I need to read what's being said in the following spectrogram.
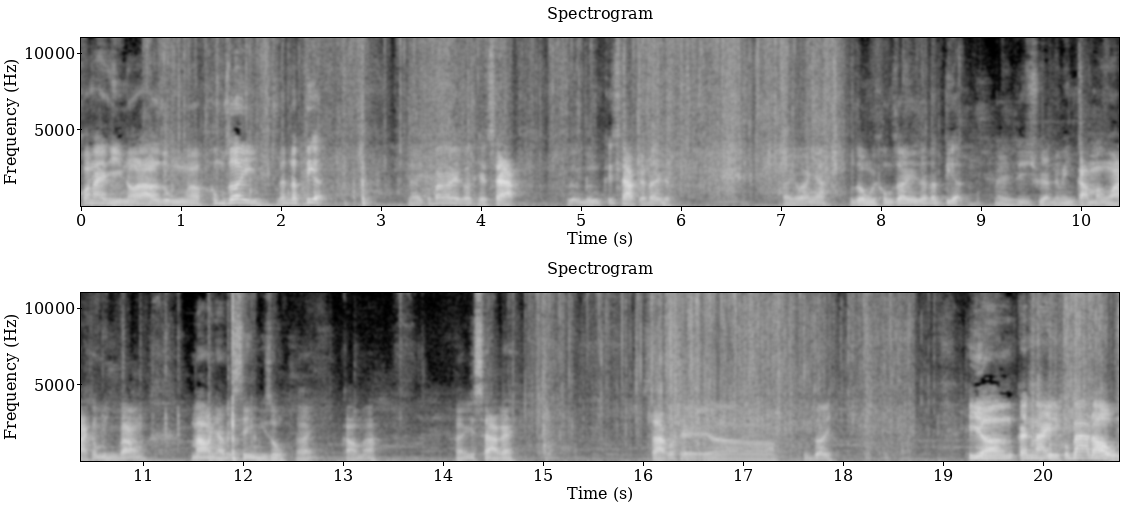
con này thì nó là dùng ờ, không dây rất là tiện. Đấy các bác đây có thể sạc. Dựng đứng cái sạc ở đây được. Đây các bác nhá. Dùng cái không dây rất là tiện. Để di chuyển để mình cắm ở ngoài không mình văng mau nhà vệ sinh mình dùng. Đấy cắm vào. Đấy cái sạc này. Sạc có thể uh, không dây. Thì uh, cái này thì có ba đầu.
